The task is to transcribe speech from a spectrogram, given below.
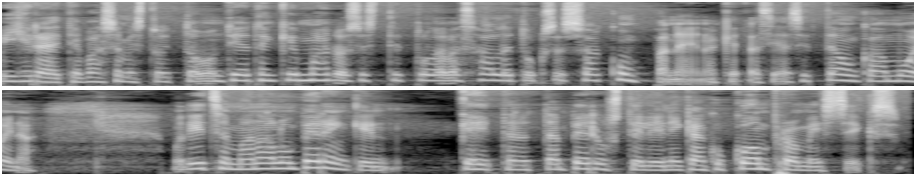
vihreät ja vasemmistoliitto on tietenkin mahdollisesti tulevassa hallituksessa kumppaneina, ketä siellä sitten onkaan muina. Mutta itse olen alun perinkin kehittänyt tämän perustilin ikään kuin kompromissiksi,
